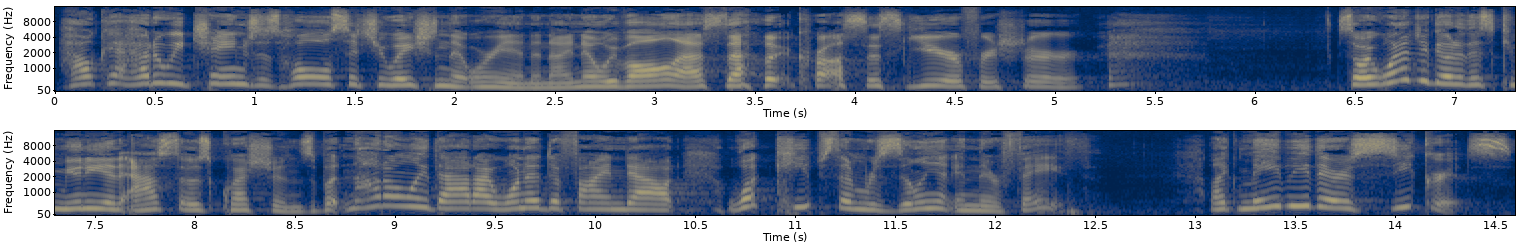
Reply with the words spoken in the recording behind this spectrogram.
How, can, how do we change this whole situation that we're in? And I know we've all asked that across this year for sure. So I wanted to go to this community and ask those questions. But not only that, I wanted to find out what keeps them resilient in their faith. Like maybe there's secrets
